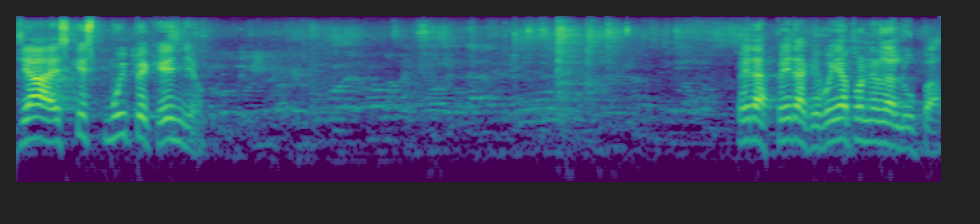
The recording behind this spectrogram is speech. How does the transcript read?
Ya, es que es muy pequeño. Espera, espera, que voy a poner la lupa.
